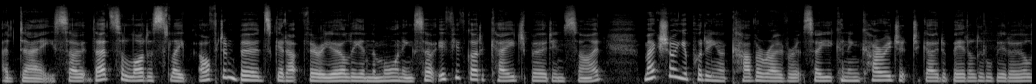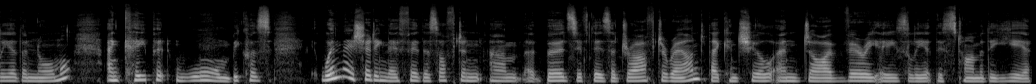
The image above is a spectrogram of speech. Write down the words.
a day. So that's a lot of sleep. Often birds get up very early in the morning. So if you've got a cage bird inside, make sure you're putting a cover over it so you can encourage it to go to bed a little bit earlier than normal and keep it warm because when they're shedding their feathers, often um, uh, birds, if there's a draft around, they can chill and die very easily at this time of the year.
